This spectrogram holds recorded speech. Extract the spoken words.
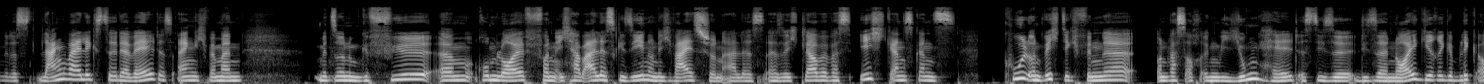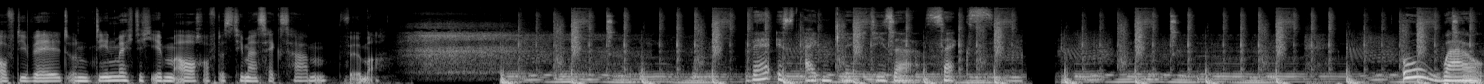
finde, das Langweiligste der Welt ist eigentlich, wenn man mit so einem Gefühl ähm, rumläuft von ich habe alles gesehen und ich weiß schon alles. Also ich glaube, was ich ganz, ganz cool und wichtig finde und was auch irgendwie jung hält, ist diese, dieser neugierige Blick auf die Welt. Und den möchte ich eben auch auf das Thema Sex haben, für immer. Wer ist eigentlich dieser Sex? Oh wow,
